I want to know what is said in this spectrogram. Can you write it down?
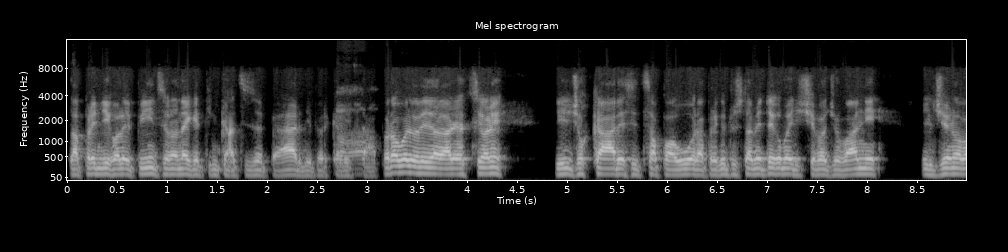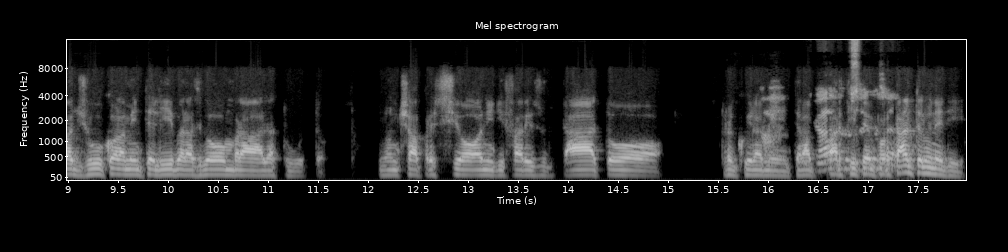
la prendi con le pinze, non è che ti incazzi se perdi, per carità. Però voglio vedere la reazione di giocare senza paura, perché giustamente come diceva Giovanni, il Genova giù con la mente libera, sgombra da tutto. Non c'ha pressioni di fare risultato, tranquillamente. La partita importante è lunedì.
